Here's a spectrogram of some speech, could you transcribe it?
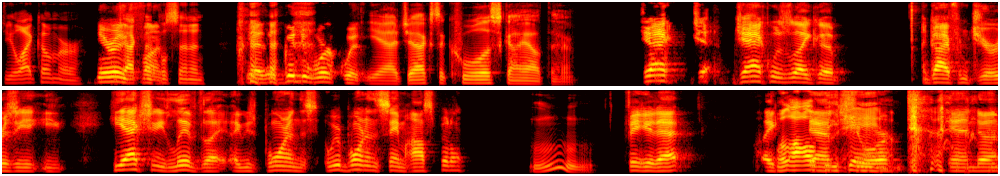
do you like them, or They're Jack fun. Nicholson and Yeah, they're good to work with. Yeah, Jack's the coolest guy out there. Jack Jack, Jack was like a a guy from Jersey. He he actually lived like he was born in this. We were born in the same hospital. Mm. Figure that. Like well, I'll down be the shore. damned. and uh,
